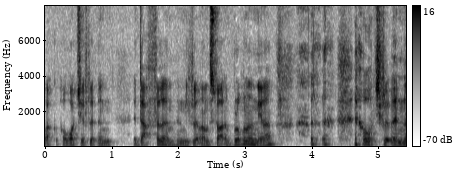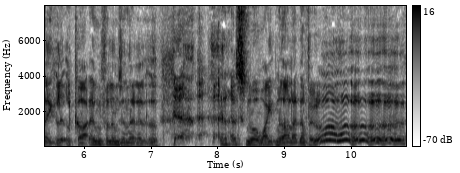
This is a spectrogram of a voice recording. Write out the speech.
I watch you flipping a daft film and me flipping I'm starting blubbering, you know. I watch flipping like little cartoon films and then little Snow White and all that and I'm thinking, oh,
